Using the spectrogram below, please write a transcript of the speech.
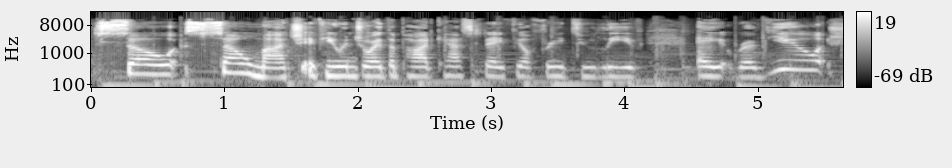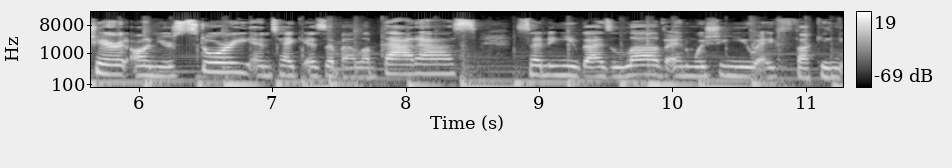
so, so much. If you enjoyed the podcast today, feel free to leave a review, share it on your story, and tag Isabella Badass. Sending you guys love and wishing you a fucking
